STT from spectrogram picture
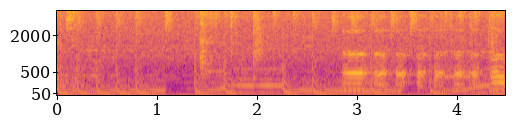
كانش ده أوه، أوه،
